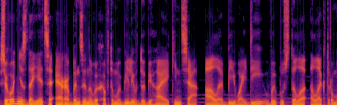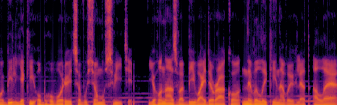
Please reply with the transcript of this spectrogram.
Сьогодні, здається, ера бензинових автомобілів добігає кінця, але BYD випустила електромобіль, який обговорюється в усьому світі. Його назва BYD Rako невеликий на вигляд, але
